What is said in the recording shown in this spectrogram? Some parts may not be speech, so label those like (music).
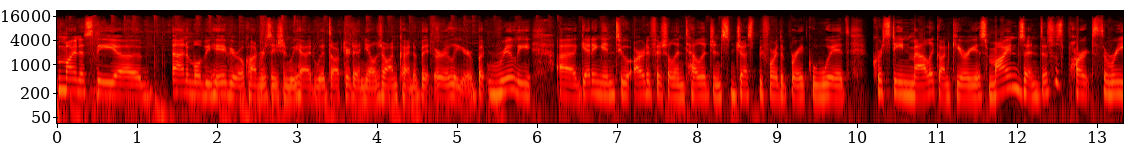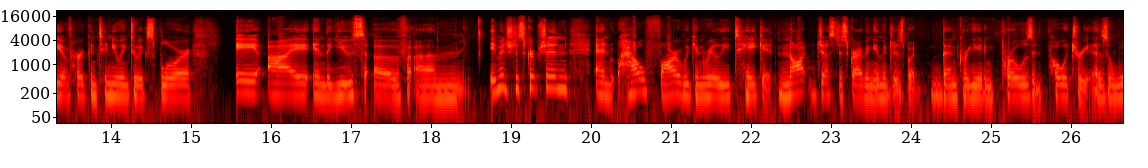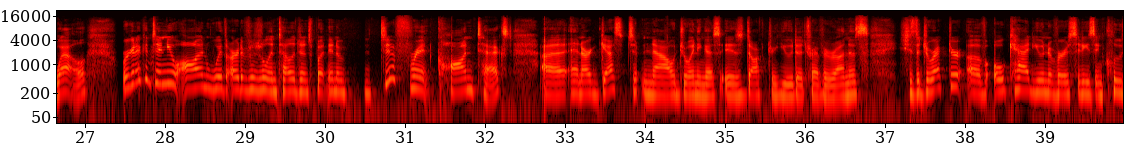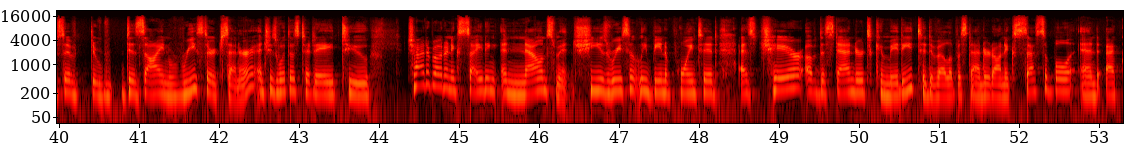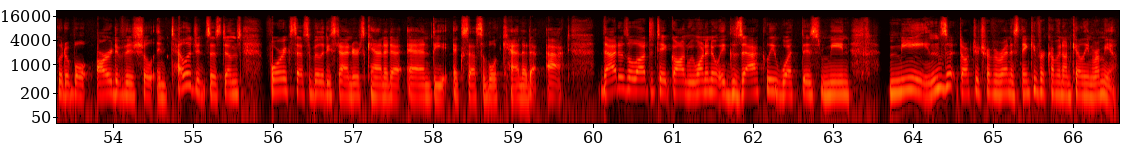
minus the uh, animal behavioral conversation we had with Dr. Danielle Jean kind of bit earlier, but really uh, getting into artificial intelligence just before the break with Christine Malek on Curious Minds. And this was part three of her continuing to explore AI in the use of um, image description and how far we can really take it, not just describing images, but then creating prose and poetry as well. We're going to continue on with artificial intelligence, but in a different context. Uh, and our guest now joining us is Dr. Jutta Treviranus. She's the director of OCAD University's Inclusive De- Design Research Center, and she's with us today to chat about an exciting announcement. She's recently been appointed as chair of the Standards Committee to develop a standard on accessible and equitable artificial intelligence systems for Accessibility Standards Canada and the Accessible Canada Act. That is a lot to take on. We want to know exactly what this mean means. Dr. Treviranus, thank you for coming on Kelly and Ramya.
